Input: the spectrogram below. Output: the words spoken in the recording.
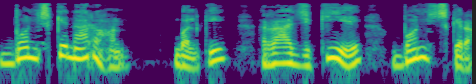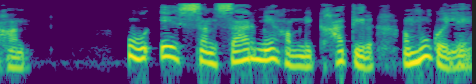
वंश के ना रहन, बल्कि राजकीय वंश के रहन। उ ए संसार में हमनी खातिर मुँह गईले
